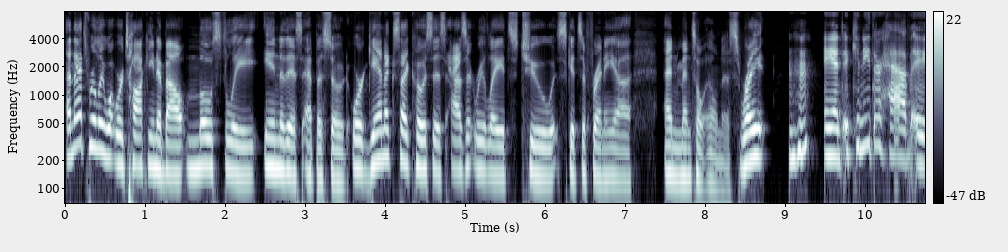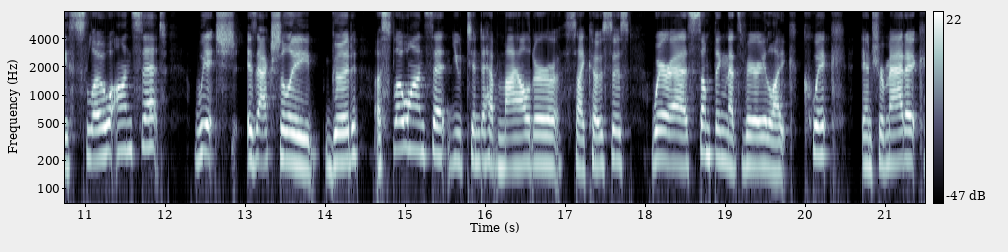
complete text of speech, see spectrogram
And that's really what we're talking about mostly in this episode organic psychosis as it relates to schizophrenia and mental illness, right? Mm-hmm. And it can either have a slow onset, which is actually good. A slow onset, you tend to have milder psychosis, whereas something that's very like quick and traumatic,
